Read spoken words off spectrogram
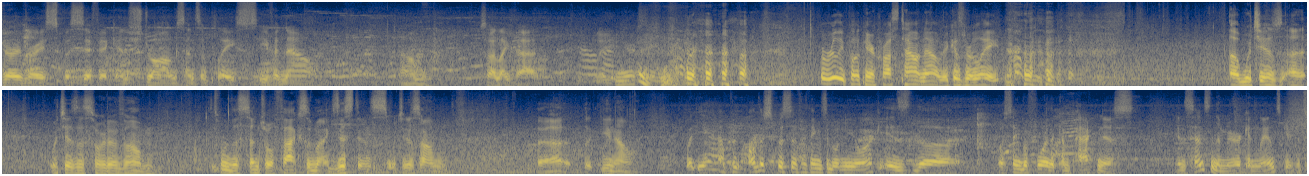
very, very specific and strong sense of place even now. Um, so I like that. New York City. we're really poking across town now because we're late. uh, which is uh, which is a sort of um, it's one of the central facts of my existence, which is um, uh, you know. But yeah, but other specific things about New York is the I was saying before the compactness. In a sense, in the American landscape, it's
